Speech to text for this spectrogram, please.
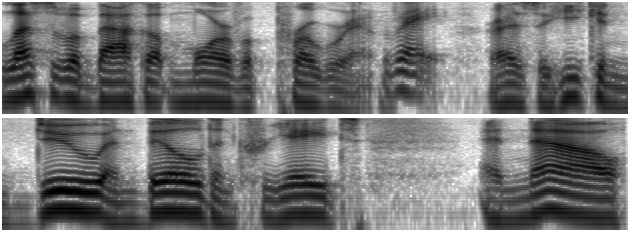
less of a backup more of a program right. right? So he can do and build and create. And now,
